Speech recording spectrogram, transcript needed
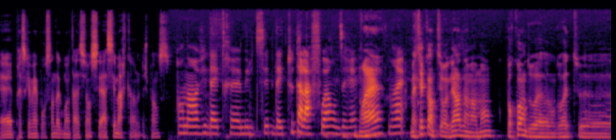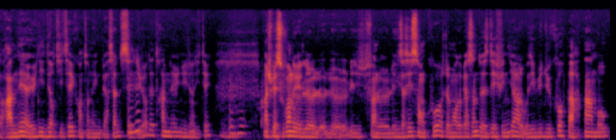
euh, presque 20 d'augmentation. C'est assez marquant, là, je pense. On a envie d'être euh, multiple, d'être tout à la fois, on dirait. Ouais. Ouais. Mais tu sais, quand tu regardes un moment, pourquoi on doit, on doit être euh, ramené à une identité quand on est une personne? C'est Mhm. dur d'être ramené à une identité. Mhm. Moi, je fais souvent le- le- le- le- l'exercice en cours. Je demande aux personnes de se définir au début du cours par un mot.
